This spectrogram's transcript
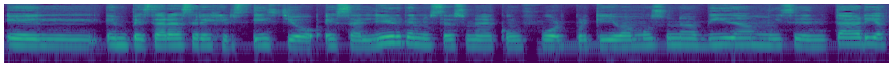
el empezar a hacer ejercicio, es salir de nuestra zona de confort, porque llevamos una vida muy sedentaria,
